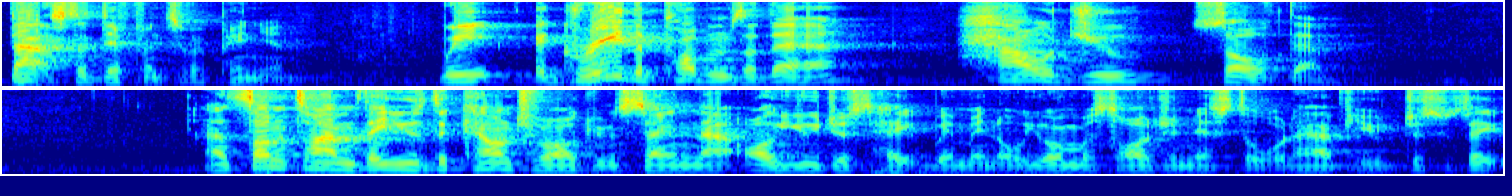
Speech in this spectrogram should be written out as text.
That's the difference of opinion. We agree the problems are there. How do you solve them? And sometimes they use the counter argument saying that, oh, you just hate women or you're a misogynist or what have you. Just say,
